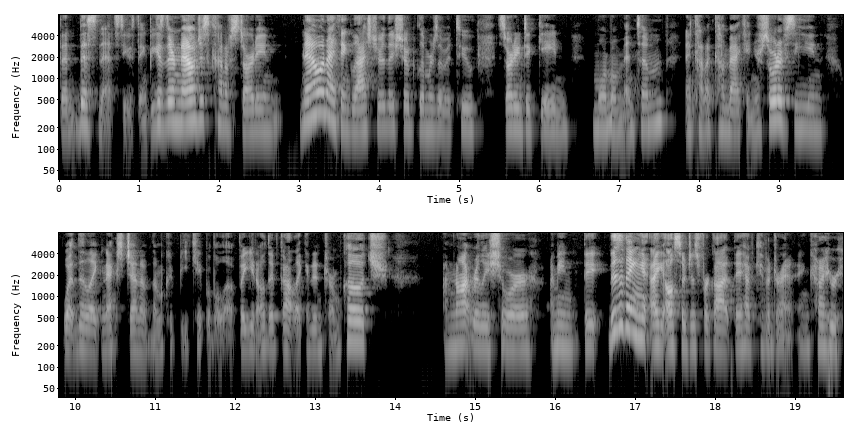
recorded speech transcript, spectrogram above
the, this Nets? Do you think because they're now just kind of starting now, and I think last year they showed glimmers of it too, starting to gain more momentum and kind of come back, and you're sort of seeing what the like next gen of them could be capable of. But you know, they've got like an interim coach. I'm not really sure. I mean, they this is a thing I also just forgot. They have Kevin Durant and Kyrie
